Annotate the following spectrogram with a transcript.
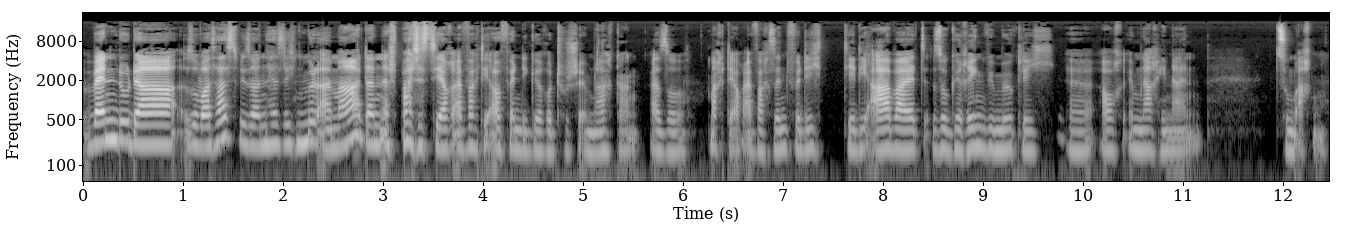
wenn du da sowas hast wie so einen hässlichen Mülleimer, dann erspart es dir auch einfach die aufwendige Retusche im Nachgang. Also macht ja auch einfach Sinn für dich, dir die Arbeit so gering wie möglich äh, auch im Nachhinein zu machen.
